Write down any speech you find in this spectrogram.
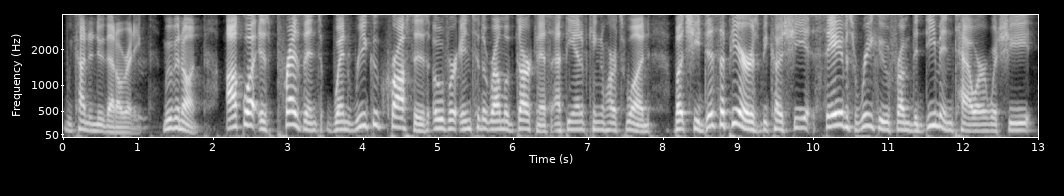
We kind of knew that already. Moving on. Aqua is present when Riku crosses over into the realm of darkness at the end of Kingdom Hearts 1, but she disappears because she saves Riku from the demon tower, which she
